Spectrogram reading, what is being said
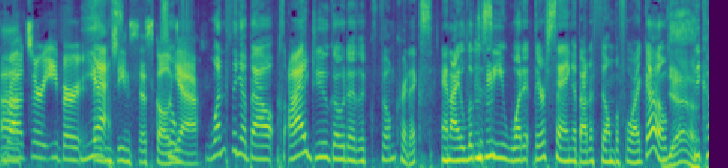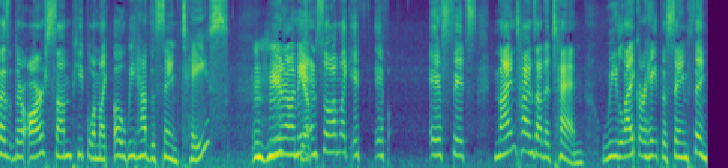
Roger Ebert and. Gene Siskel. So yeah. One thing about 'cause I do go to the film critics and I look to Mm-hmm. see what it, they're saying about a film before I go. Yeah. Because there are some people I'm like, oh, we have the same taste. You know what I mean? Yep. And so I'm like, if if if it's nine times out of ten we like or hate the same thing,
